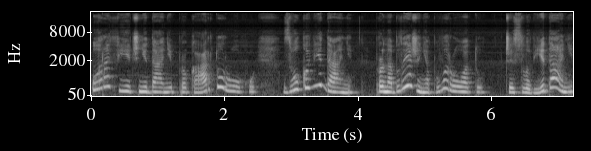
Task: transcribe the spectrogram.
у графічні дані про карту руху, звукові дані про наближення повороту, числові дані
